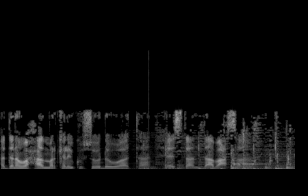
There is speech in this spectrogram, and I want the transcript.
Haddana waxaad mar kale ku soo dhowaataan. Heestan daabacsan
